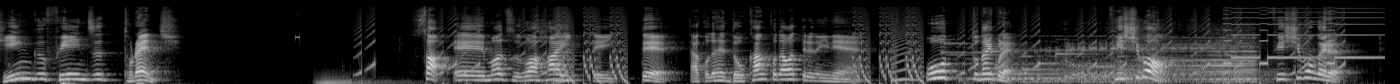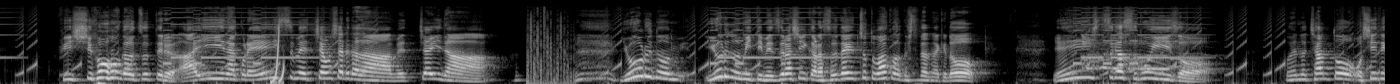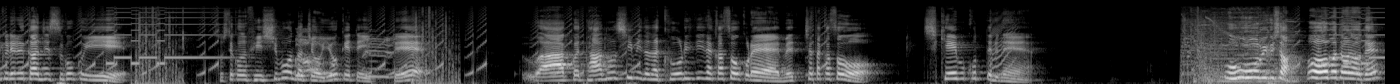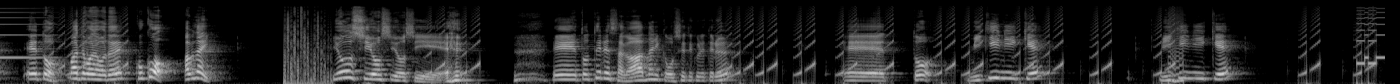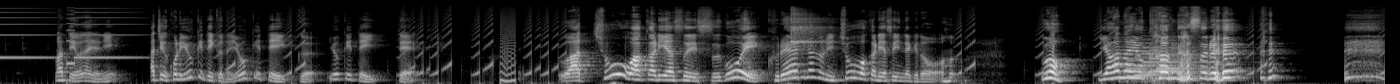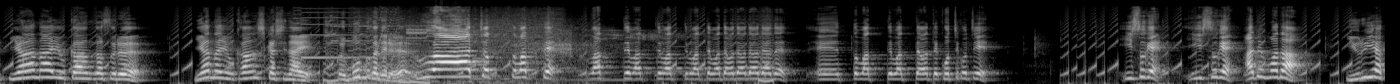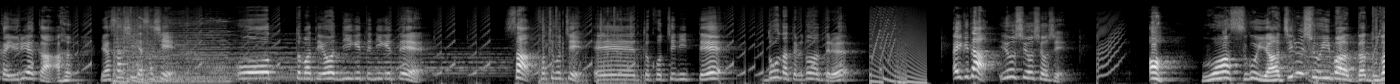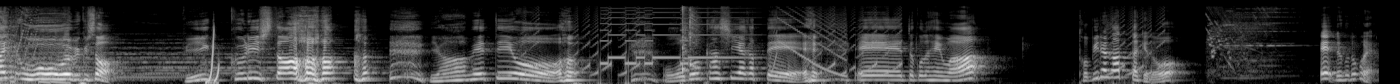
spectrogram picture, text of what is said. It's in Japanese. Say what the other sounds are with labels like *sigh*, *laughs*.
キングフィンズトレンチ。さあ、えー、まずは入っていって、あ、この辺土管こだわってるのいいね。おっと、なにこれ？フィッシュボーンフィッシュボーンがいるフィッシュボーンが映ってる。あ、いいな。これ演出めっちゃおしゃれだな。めっちゃいいな。夜の、夜の海って珍しいからそれだけちょっとワクワクしてたんだけど、演出がすごいいいぞ。この辺のちゃんと教えてくれる感じすごくいい。そしてこのフィッシュボーンたちを避けていって、うわー、これ楽しみだな。クオリティ高そう、これ。めっちゃ高そう。地形も凝ってるね。おー、びっくりした。おー、待って待って待って。えっ、ー、と、待って待って待って。ここ、危ない。よしよしよし。*laughs* えっと、テレサが何か教えてくれてる？えー、っと、右に行け？右に行け？待ってよ、何何？あ、違う、これ避けていくんだ。避けていく。避けていって。うわ、超わかりやすい。すごい。暗闇なのに超わかりやすいんだけど。*laughs* うわ嫌な予感がする *laughs* 嫌な予感がする。嫌な予感しかしない。これボムが出る？うわーちょっと待って待って待って待って待って待って待って待って待ってえー、っと待って待って待ってこっちこっち急げ急げあ、でもまだ緩やか緩やか *laughs* 優しい優しいおーっと待てよ。逃げて逃げて。さあこっちこっち。えー、っとこっちに行って。どうなってる？どうなってる？あ、いけた！よしよしよし。あうわすごい矢印を今だ土台に。おおびっくりした。びっくりした。*laughs* やめてよ。脅かしやがって。えーっとこの辺は？扉があったけど。え、どういうことこれ？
